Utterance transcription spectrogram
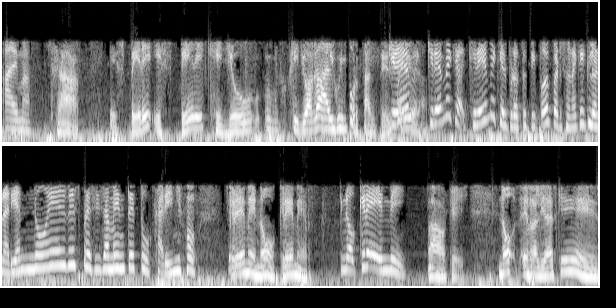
Además. O sea, espere, espere que yo que yo haga algo importante. Créeme, créeme, que, créeme que el prototipo de persona que clonarían no eres precisamente tú, cariño. Créeme no créeme No, créeme. ah ok no en realidad es que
